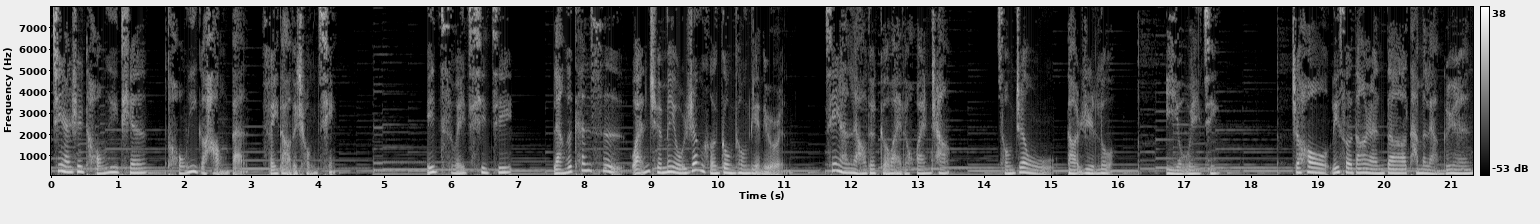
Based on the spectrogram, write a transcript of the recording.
竟然是同一天同一个航班飞到的重庆。以此为契机，两个看似完全没有任何共同点的人，竟然聊得格外的欢畅。从正午到日落，意犹未尽。之后理所当然的，他们两个人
